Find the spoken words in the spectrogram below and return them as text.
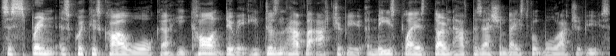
to sprint as quick as Kyle Walker. He can't do it. He doesn't have that attribute, and these players don't have possession-based football attributes.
